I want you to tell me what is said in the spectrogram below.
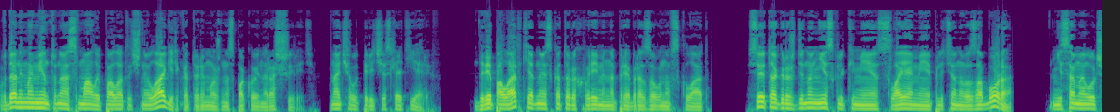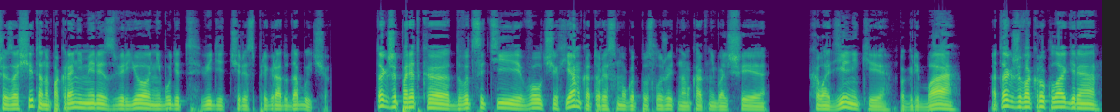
В данный момент у нас малый палаточный лагерь, который можно спокойно расширить, начал перечислять Ярев. Две палатки, одна из которых временно преобразована в склад. Все это ограждено несколькими слоями плетеного забора. Не самая лучшая защита, но по крайней мере зверье не будет видеть через преграду добычу. Также порядка 20 волчьих ям, которые смогут послужить нам как небольшие холодильники, погреба, а также вокруг лагеря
